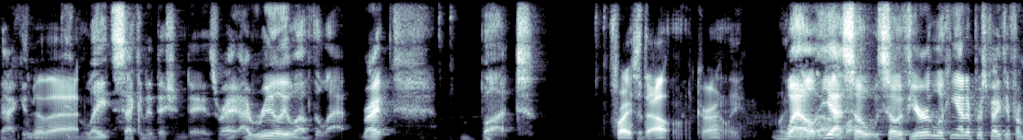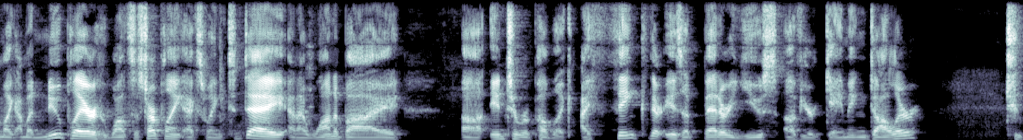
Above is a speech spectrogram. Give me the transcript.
back in, Look that. in late second edition days. Right. I really love the lat. Right. But Priced out currently. Like, well, yeah. So so if you're looking at a perspective from like I'm a new player who wants to start playing X-wing today, and I want to buy uh, into Republic, I think there is a better use of your gaming dollar to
